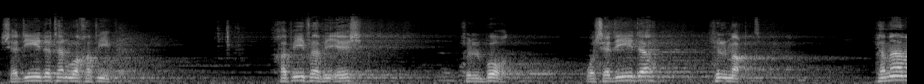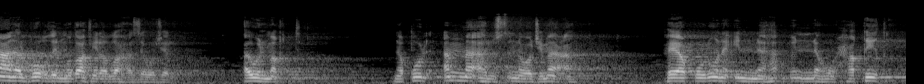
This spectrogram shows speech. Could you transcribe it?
شديدة وخفيفة. خفيفة في إيش؟ في البغض وشديدة في المقت. فما معنى البغض المضاف إلى الله عز وجل أو المقت؟ نقول أما أهل السنة والجماعة فيقولون إنها إنه حقيقي.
